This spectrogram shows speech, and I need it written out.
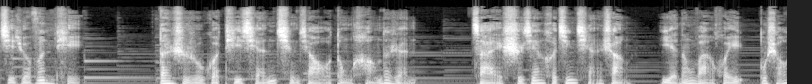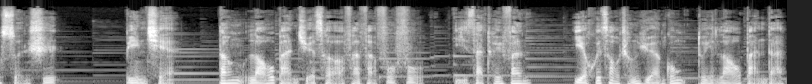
解决问题，但是如果提前请教懂行的人，在时间和金钱上也能挽回不少损失，并且。当老板决策反反复复，一再推翻，也会造成员工对老板的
